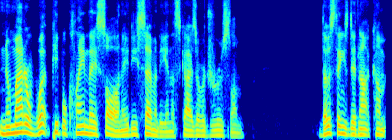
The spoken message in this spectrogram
No matter what people claim they saw in AD 70 in the skies over Jerusalem, those things did not come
